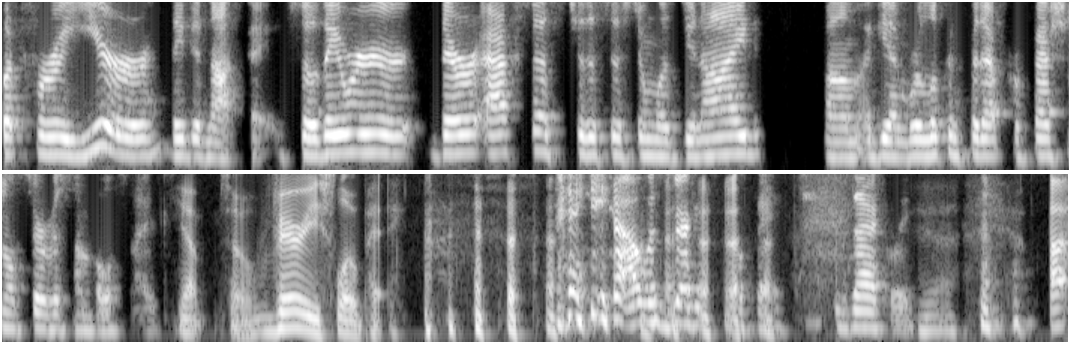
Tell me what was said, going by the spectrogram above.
but for a year they did not pay. So they were their access to the system was denied. Um, again we're looking for that professional service on both sides. Yep so very slow pay. Yeah it was very slow pay. Exactly. Yeah. Uh,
